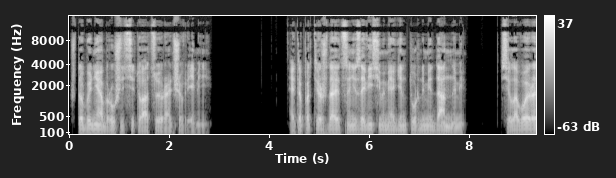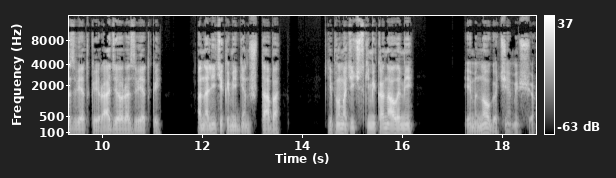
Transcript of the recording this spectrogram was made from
чтобы не обрушить ситуацию раньше времени. Это подтверждается независимыми агентурными данными, силовой разведкой, радиоразведкой, аналитиками Генштаба, дипломатическими каналами и много чем еще.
